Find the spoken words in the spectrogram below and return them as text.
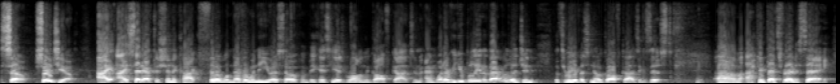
so, Sergio, I, I said after Shinnecock, Phil will never win the U.S. Open because he has wronged the golf gods. And, and whatever you believe about religion, the three of us know golf gods exist. Um, I think that's fair to say.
